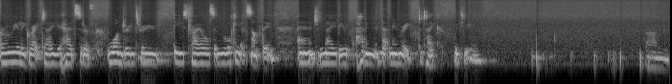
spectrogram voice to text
a really great day you had sort of wandering through these trails and looking at something and maybe having that memory to take with you. Um,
